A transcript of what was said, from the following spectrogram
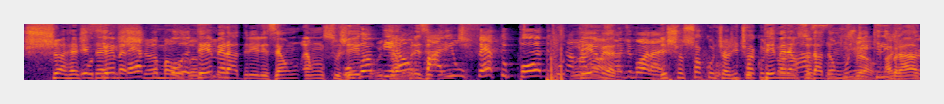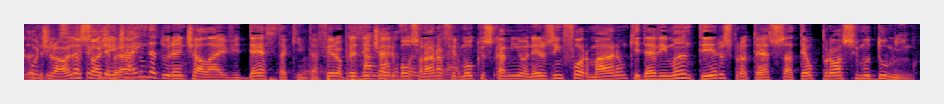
Esse hashtag feto chama o O Temer Adriles é um, é um O sujeito vampirão que é pariu um presidente. feto podre chamado Temer- de Moraes. Deixa eu só continuar. A gente vai O continuar. Temer é um cidadão assunto, muito Joel. equilibrado, vai continuar. Olha só, gente, ainda durante a live desta quinta-feira, o presidente Jair Bolsonaro afirmou que os caminhoneiros informaram que devem manter os protestos até o próximo domingo.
